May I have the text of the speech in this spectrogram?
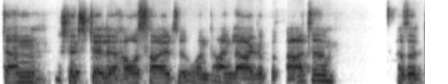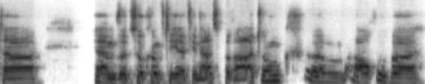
Dann Schnittstelle Haushalte und Anlageberater. Also da ähm, wird zukünftig in der Finanzberatung ähm, auch über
